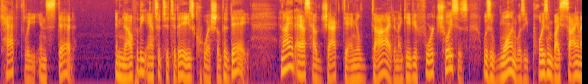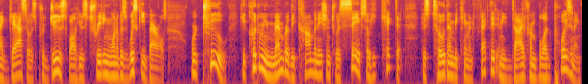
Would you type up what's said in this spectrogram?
cat flea instead. And now for the answer to today's question of the day. And I had asked how Jack Daniel died, and I gave you four choices. Was it one, was he poisoned by cyanide gas that was produced while he was treating one of his whiskey barrels? Or two, he couldn't remember the combination to his safe, so he kicked it. His toe then became infected and he died from blood poisoning.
